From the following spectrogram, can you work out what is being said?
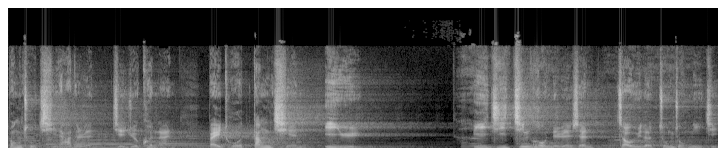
帮助其他的人解决困难，摆脱当前抑郁，以及今后你的人生遭遇的种种逆境。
